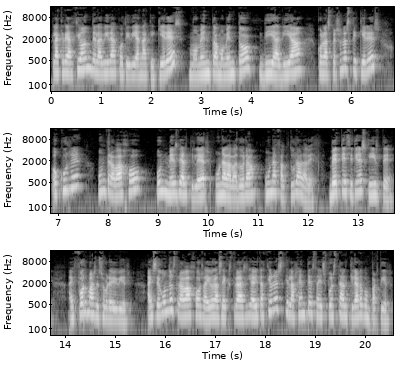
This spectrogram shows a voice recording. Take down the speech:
La creación de la vida cotidiana que quieres, momento a momento, día a día, con las personas que quieres, ocurre un trabajo, un mes de alquiler, una lavadora, una factura a la vez. Vete si tienes que irte. Hay formas de sobrevivir. Hay segundos trabajos, hay horas extras y habitaciones que la gente está dispuesta a alquilar o compartir.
